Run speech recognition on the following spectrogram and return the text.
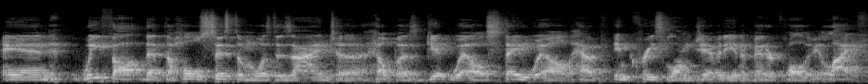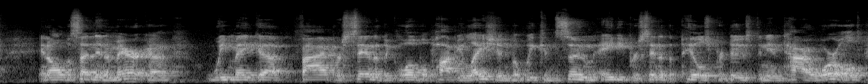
And we thought that the whole system was designed to help us get well, stay well, have increased longevity and a better quality of life. And all of a sudden in America, we make up 5% of the global population, but we consume 80% of the pills produced in the entire world,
